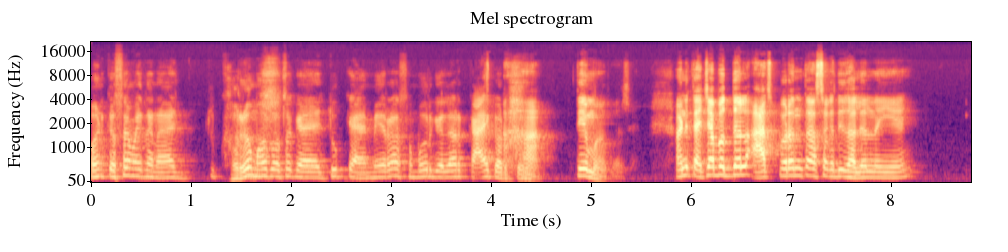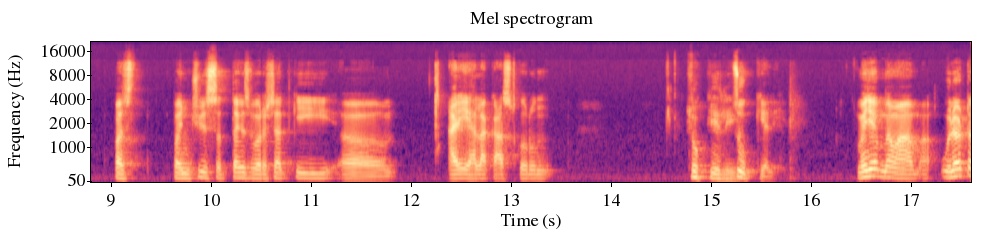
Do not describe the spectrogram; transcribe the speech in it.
पण कसं माहिती आहे ना, तू खरं महत्वाचं काय तू कॅमेरा समोर गेल्यावर काय करतोय? हां, ते महत्त्वाचं आहे. आणि त्याच्याबद्दल आजपर्यंत असं कधी झालेलं नाही आहे. पस 25-27 वर्षात की अरे ह्याला कास्ट करून चूक केली. चूक केली. म्हणजे उलट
